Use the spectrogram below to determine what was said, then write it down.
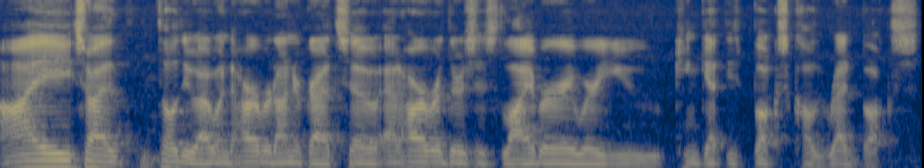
I so I told you I went to Harvard undergrad. So at Harvard, there's this library where you can get these books called Red Books,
